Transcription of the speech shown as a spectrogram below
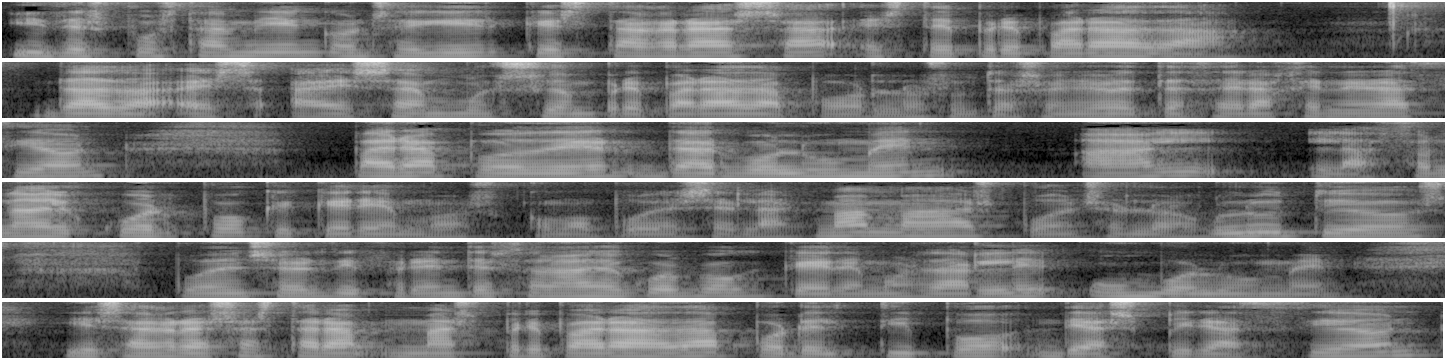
Y después también conseguir que esta grasa esté preparada, dada a esa emulsión preparada por los ultrasonidos de tercera generación, para poder dar volumen a la zona del cuerpo que queremos, como pueden ser las mamas, pueden ser los glúteos, pueden ser diferentes zonas del cuerpo que queremos darle un volumen. Y esa grasa estará más preparada por el tipo de aspiración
